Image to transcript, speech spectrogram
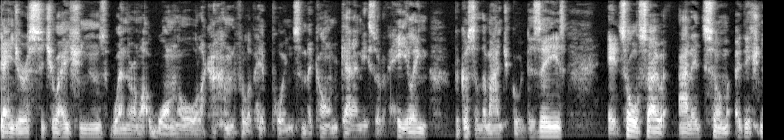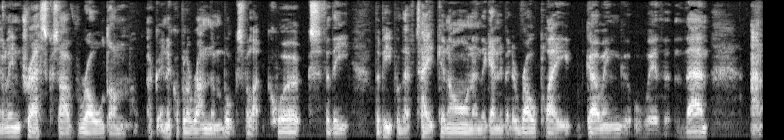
dangerous situations when they're on like one or like a handful of hit points and they can't get any sort of healing because of the magical disease. It's also added some additional interest because I've rolled on in a couple of random books for like quirks for the the people they've taken on, and they're getting a bit of role play going with them. And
